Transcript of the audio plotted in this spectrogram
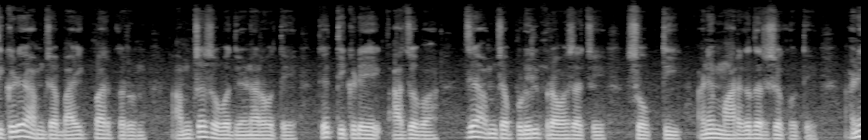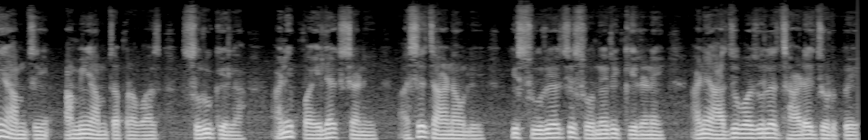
तिकडे आमच्या बाईक पार्क करून आमच्यासोबत येणार होते ते तिकडे एक आजोबा जे आमच्या पुढील प्रवासाचे सोबती आणि मार्गदर्शक होते. आणि आमचे आम्ही आमचा प्रवास सुरू केला आणि पहिल्या क्षणी असे जाणवले की सूर्याची सोनेरी किरणे आणि आजूबाजूला झाडे झुडपे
